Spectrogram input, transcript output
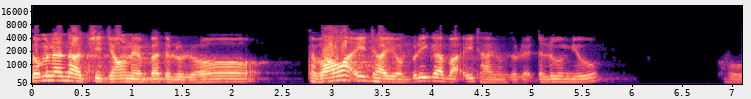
သောမနတဖြစ်ကြောင်းနဲ့ပတ်သက်လို့တော့ တဘာဝအိဋ္ဌာယုံပရိကပ္ပအိဋ္ဌာယုံဆိုတဲ့ဒီလိုမျိုးဟို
